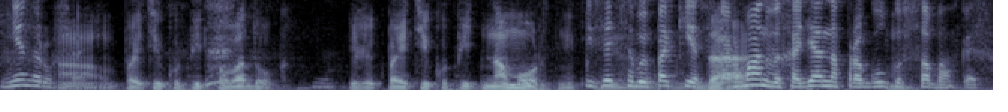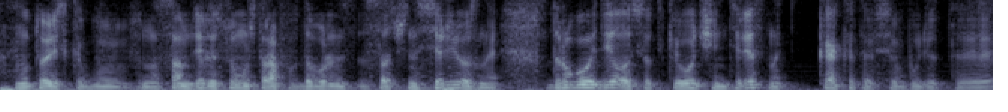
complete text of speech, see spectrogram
не нарушать. А, пойти купить поводок или пойти купить намордник. И взять с собой пакет да. в карман, выходя на прогулку с собакой. Ну, то есть, как бы, на самом деле, сумма штрафов довольно достаточно серьезная. Другое дело, все-таки очень интересно, как это все будет э,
